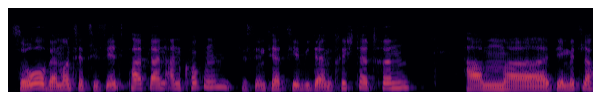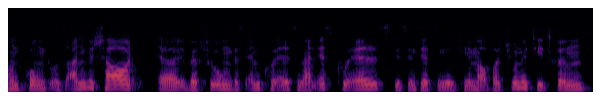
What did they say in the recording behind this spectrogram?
So, wenn wir uns jetzt die Sales Pipeline angucken, wir sind jetzt hier wieder im Trichter drin haben äh, den mittleren Punkt uns angeschaut, äh, Überführung des MQLs in ein SQLs. Wir sind jetzt in dem Thema Opportunity drin.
